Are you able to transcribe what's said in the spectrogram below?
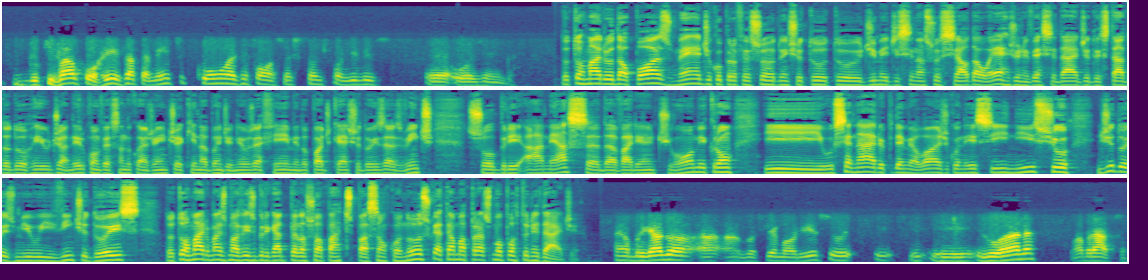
do que vai ocorrer exatamente com as informações que estão disponíveis é, hoje ainda. Dr. Mário Dalpós, médico, professor do Instituto de Medicina Social da UERJ, Universidade do Estado do Rio de Janeiro, conversando com a gente aqui na Band News FM, no podcast 2 às 20, sobre a ameaça da variante Ômicron e o cenário epidemiológico nesse início de 2022. Doutor Mário, mais uma vez, obrigado pela sua participação conosco e até uma próxima oportunidade. É, obrigado a, a, você, Maurício e, e, e Luana. Um abraço.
